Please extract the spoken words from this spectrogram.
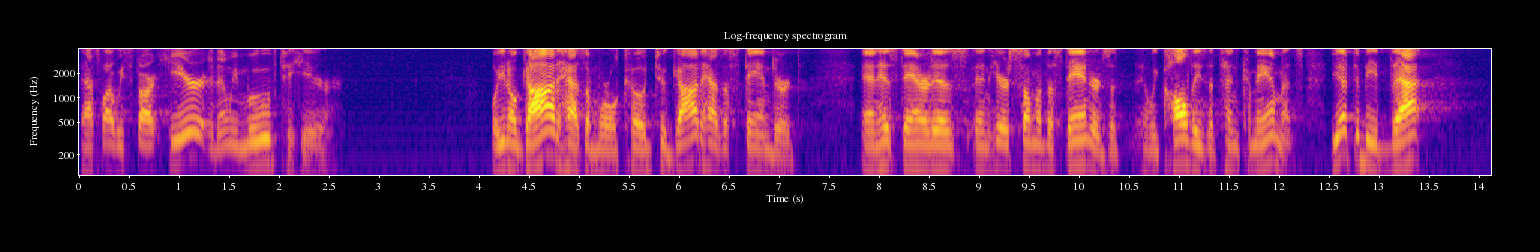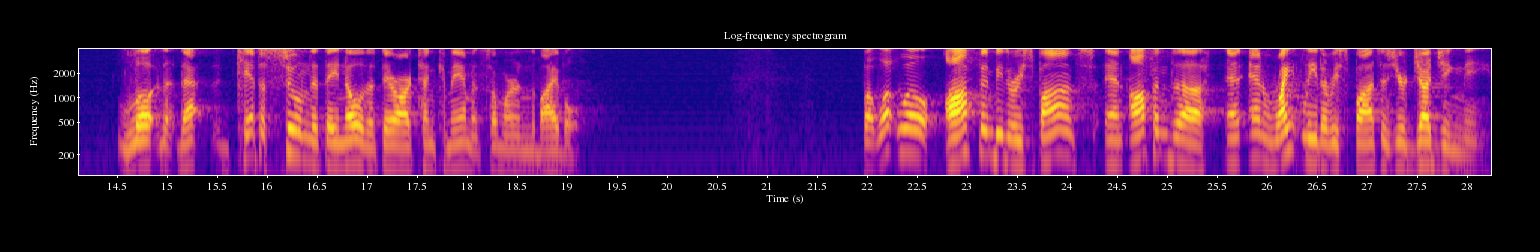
That's why we start here and then we move to here. Well, you know, God has a moral code too, God has a standard and his standard is, and here's some of the standards, and we call these the Ten Commandments. You have to be that low, that, that can't assume that they know that there are Ten Commandments somewhere in the Bible. But what will often be the response, and often the, and, and rightly the response, is you're judging me.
